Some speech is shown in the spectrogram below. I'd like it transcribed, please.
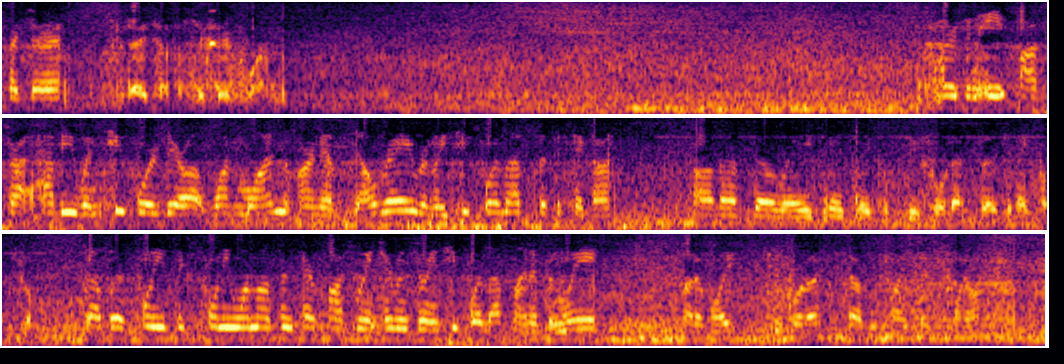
Departure. Good day, Delta 684. Virgin 8 Foxtrot Heavy, wind 240 at 11, RNAV Delray, runway 24 left, clear for takeoff. RNAV Delray, clear takeoff 24 left, Virgin 8 Foxtrot. Southwest 2621, Los Angeles Air caution wait turbines, runway 24 left, line up and wait. Line up wait, 24 left, Southwest 2621.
